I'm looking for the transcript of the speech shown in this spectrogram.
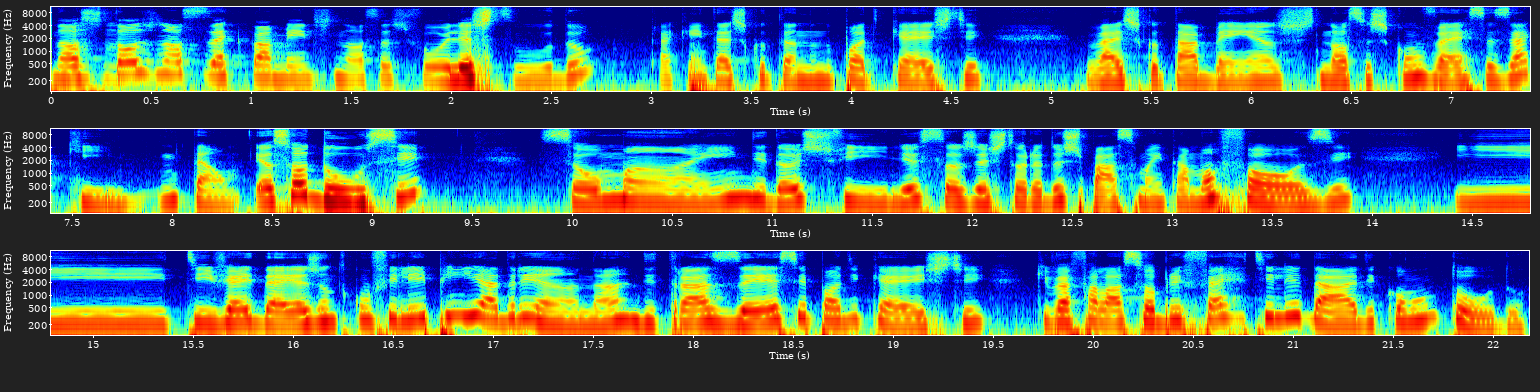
nossos, todos os nossos equipamentos, nossas folhas, tudo. Para quem está escutando no podcast, vai escutar bem as nossas conversas aqui. Então, eu sou Dulce, sou mãe de dois filhos, sou gestora do Espaço Metamorfose e tive a ideia, junto com Felipe e Adriana, de trazer esse podcast que vai falar sobre fertilidade como um todo.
